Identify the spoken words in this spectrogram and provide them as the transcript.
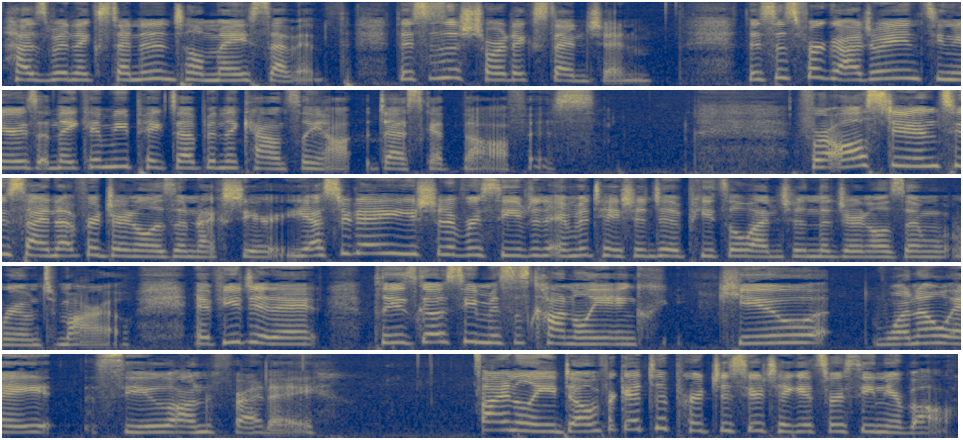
has been extended until May 7th. This is a short extension. This is for graduating seniors and they can be picked up in the counseling desk at the office. For all students who signed up for journalism next year, yesterday you should have received an invitation to a pizza lunch in the journalism room tomorrow. If you didn't, please go see Mrs. Connolly in Q108. See you on Friday. Finally, don't forget to purchase your tickets for Senior Ball.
